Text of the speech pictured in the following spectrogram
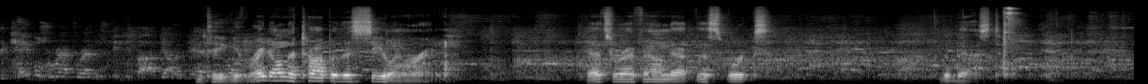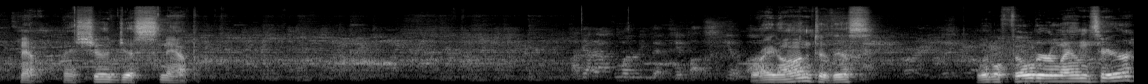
The cables are wrapped around this 55 gallon gas. until you get right on the top of this ceiling ring. That's where I found out this works the best. Now, it should just snap I got out from underneath that tent by the skin of my right on to this little filter lens here.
